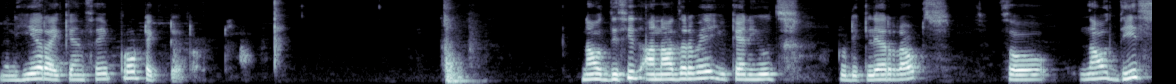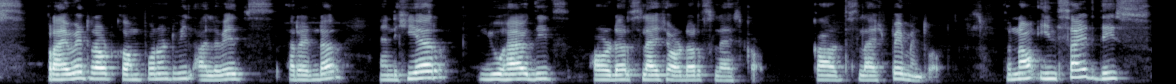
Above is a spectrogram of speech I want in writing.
And here I can say protected route. Now this is another way you can use to declare routes. So now this private route component will always render. And here you have this order slash order slash cart slash payment route. So now inside this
